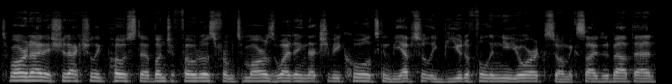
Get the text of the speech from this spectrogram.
tomorrow night, I should actually post a bunch of photos from tomorrow's wedding. That should be cool. It's going to be absolutely beautiful in New York, so I'm excited about that.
